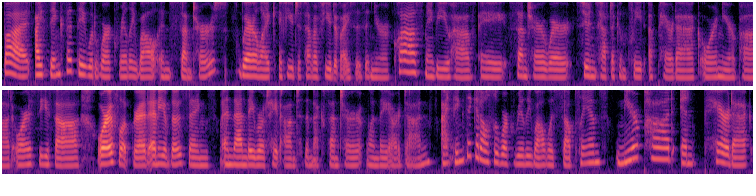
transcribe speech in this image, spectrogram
but I think that they would work really well in centers where, like, if you just have a few devices in your class, maybe you have a center where students have to complete a Pear Deck or a Nearpod or a Seesaw or a Flipgrid, any of those things, and then they rotate on to the next center when they are done. I think they could also work really well with subplans. Nearpod and Pear Deck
